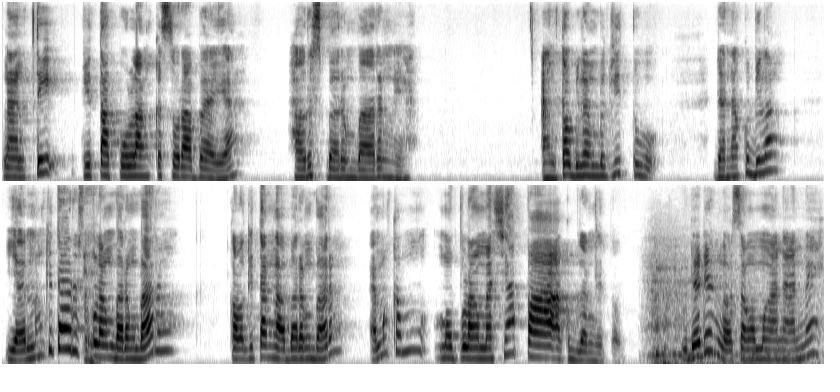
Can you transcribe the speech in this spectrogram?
nanti kita pulang ke Surabaya harus bareng-bareng ya. Anto bilang begitu. Dan aku bilang, ya emang kita harus pulang bareng-bareng. Kalau kita nggak bareng-bareng, emang kamu mau pulang sama siapa? Aku bilang gitu. Udah deh nggak usah ngomong aneh-aneh.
